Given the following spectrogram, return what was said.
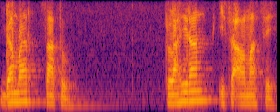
Gambar 1 Kelahiran Isa Al-Masih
